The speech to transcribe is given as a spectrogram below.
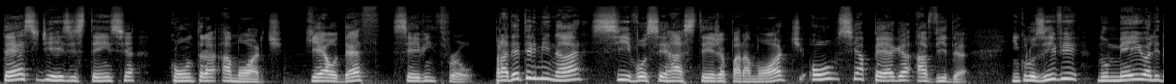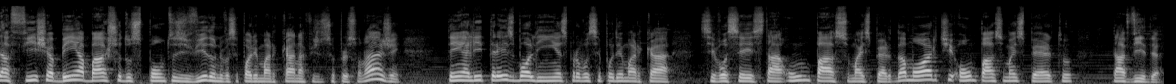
teste de resistência contra a morte, que é o Death Saving Throw, para determinar se você rasteja para a morte ou se apega à vida. Inclusive, no meio ali da ficha, bem abaixo dos pontos de vida, onde você pode marcar na ficha do seu personagem, tem ali três bolinhas para você poder marcar se você está um passo mais perto da morte ou um passo mais perto da vida.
